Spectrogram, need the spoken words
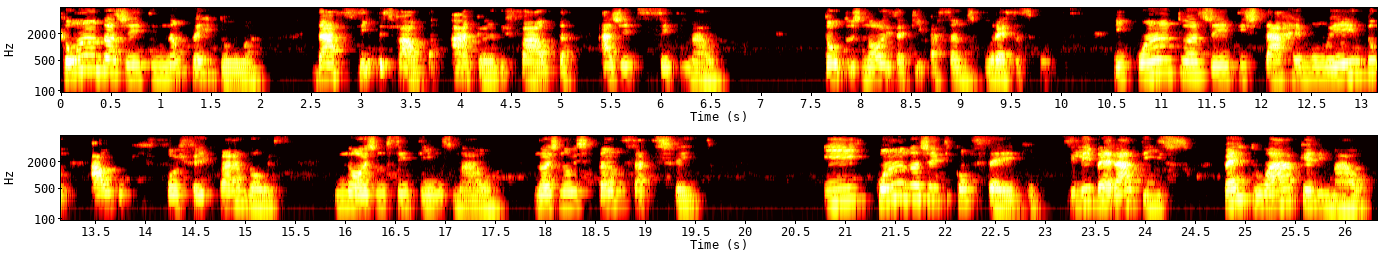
quando a gente não perdoa, da simples falta à grande falta, a gente se sente mal. Todos nós aqui passamos por essas coisas. Enquanto a gente está remoendo algo que foi feito para nós, nós nos sentimos mal nós não estamos satisfeitos. E quando a gente consegue se liberar disso, perdoar aquele mal,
